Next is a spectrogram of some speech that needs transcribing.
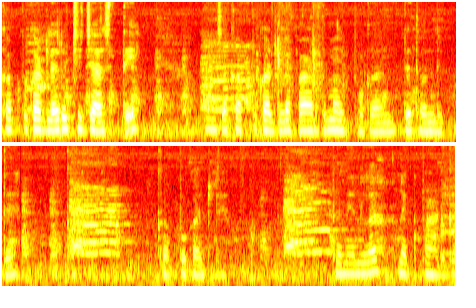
ಕಪ್ಪು ಕಡಲೆ ರುಚಿ ಜಾಸ್ತಿ. ಒಂಚ ಕಪ್ಪು ಕಡಲೆ ಪಾಡ್ದು ಮಲ್ಪುಗ ಅಂತ ತಂದಿದ್ದೆ ಕಪ್ಪು ಕಡಲೆ ತಂದೆಲ್ಲ ನೆಕ್ ಪಾಡ್ಗ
